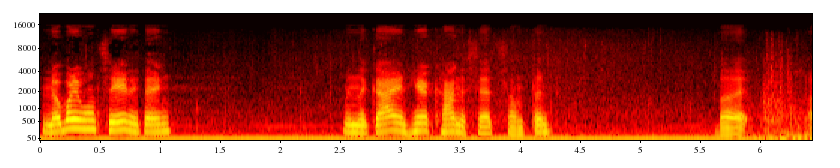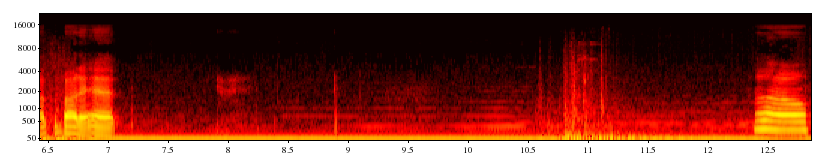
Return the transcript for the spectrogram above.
Nobody won't see anything. I mean, the guy in here kind of said something. But that's about it. Hello.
